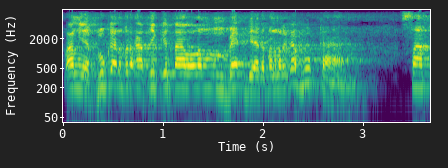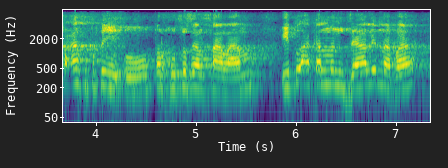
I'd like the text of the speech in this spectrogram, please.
Paham ya? Bukan berarti kita lembek di hadapan mereka, bukan. Sapaan seperti itu, terkhusus yang salam, itu akan menjalin apa?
